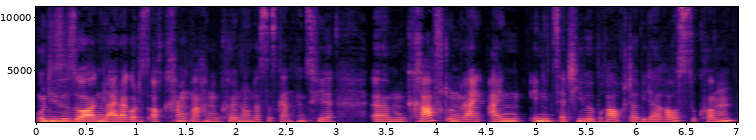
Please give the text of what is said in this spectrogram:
und diese Sorgen leider Gottes auch krank machen können und dass das ganz, ganz viel ähm, Kraft und Eigeninitiative braucht, da wieder rauszukommen.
